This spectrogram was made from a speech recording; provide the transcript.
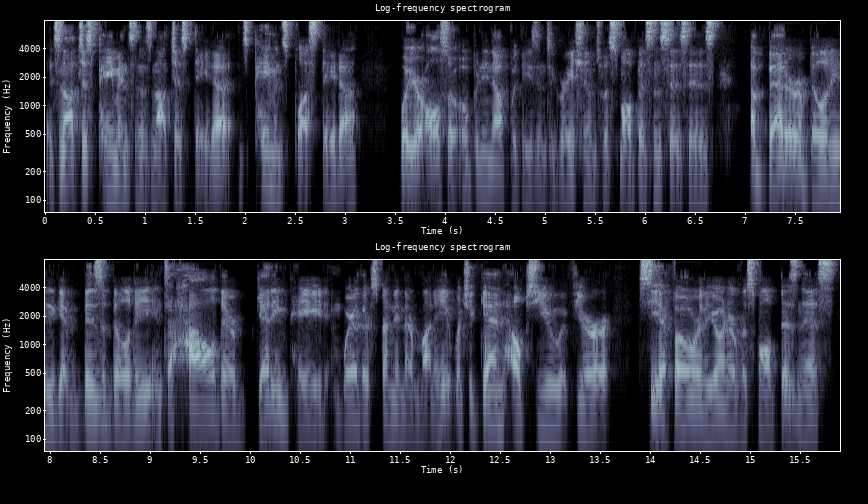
it's not just payments and it's not just data it's payments plus data what you're also opening up with these integrations with small businesses is a better ability to get visibility into how they're getting paid and where they're spending their money, which again helps you if you're CFO or the owner of a small business,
